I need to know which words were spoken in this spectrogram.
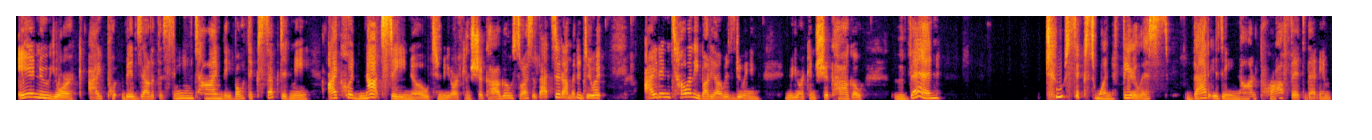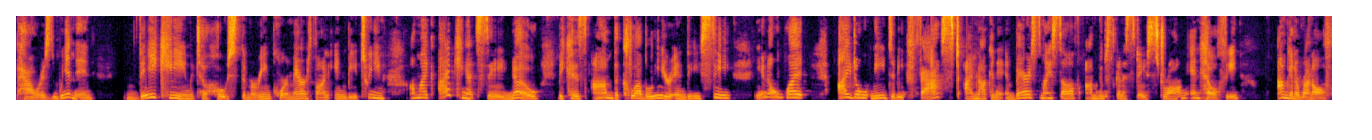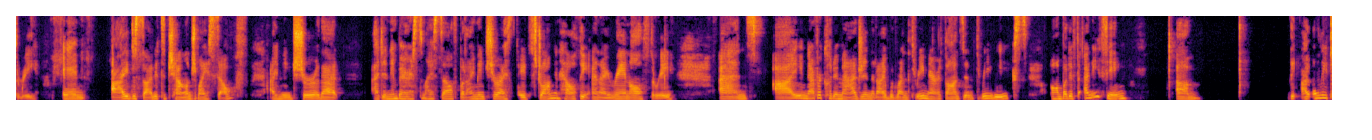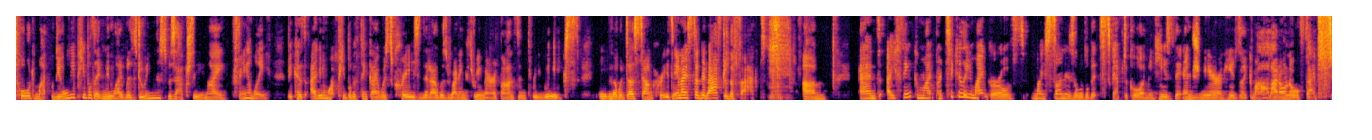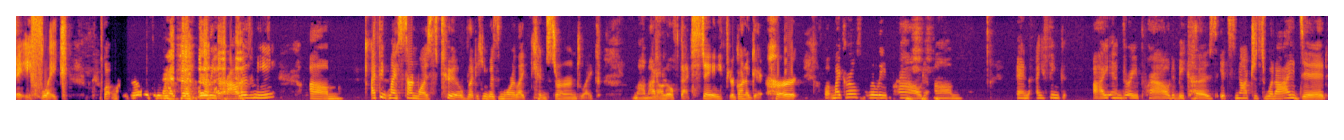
and New York, I put bids out at the same time. They both accepted me. I could not say no to New York and Chicago. So I said, that's it, I'm going to do it. I didn't tell anybody I was doing New York and Chicago. Then 261 Fearless, that is a nonprofit that empowers women they came to host the Marine Corps Marathon in between. I'm like, I can't say no because I'm the club leader in DC. You know what? I don't need to be fast. I'm not going to embarrass myself. I'm just going to stay strong and healthy. I'm going to run all three. And I decided to challenge myself. I made sure that I didn't embarrass myself, but I made sure I stayed strong and healthy and I ran all three. And I never could imagine that I would run three marathons in three weeks. Um, but if anything, um, the, I only told my the only people that knew I was doing this was actually my family because I didn't want people to think I was crazy that I was running three marathons in three weeks, even though it does sound crazy. And I said it after the fact. Um, and I think my, particularly my girls, my son is a little bit skeptical. I mean, he's the engineer and he's like, Mom, I don't know if that's safe. Like, but my girl were like, really proud of me. Um, I think my son was too, but he was more like concerned, like, Mom, I don't know if that's safe. You're going to get hurt. But my girls really proud. Um, and I think I am very proud because it's not just what I did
